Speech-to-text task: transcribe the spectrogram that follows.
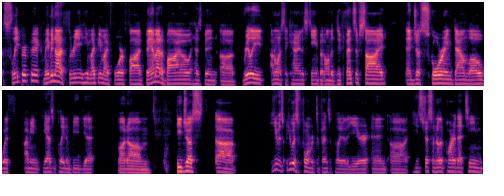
sleeper pick, maybe not a three, he might be my four or five. Bam Adebayo has been uh really, I don't want to say carrying this team, but on the defensive side and just scoring down low with I mean, he hasn't played Embiid yet, but um he just uh he was he was a former defensive player of the year and uh he's just another part of that team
